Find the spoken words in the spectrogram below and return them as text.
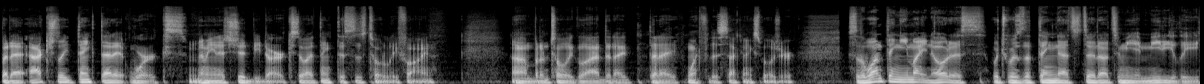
But I actually think that it works. I mean, it should be dark, so I think this is totally fine. Um, but I'm totally glad that I that I went for the second exposure. So the one thing you might notice, which was the thing that stood out to me immediately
